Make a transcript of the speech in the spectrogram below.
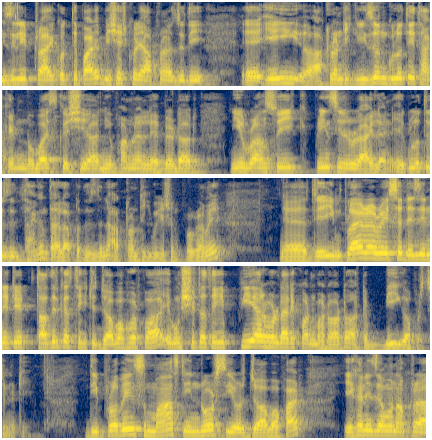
ইজিলি ট্রাই করতে পারে। বিশেষ করে আপনারা যদি এই আটলান্টিক রিজনগুলোতেই থাকেন Nova Scotia Newfoundland Labrador New Brunswick Prince Edward Island, এগুলোতে যদি থাকেন, তাহলে আপনাদের জন্য আটলান্টিক ইমিগ্রেশন প্রোগ্রামে যে এমপ্লয়াররা রয়েছে ডেজিনেটেড তাদের কাছ থেকে একটি জব অফার পাওয়া এবং সেটা থেকে পিআর হোল্ডারে কনভার্ট হওয়াটাও একটা big opportunity the province must endorse your job offer এখানে যেমন আপনারা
